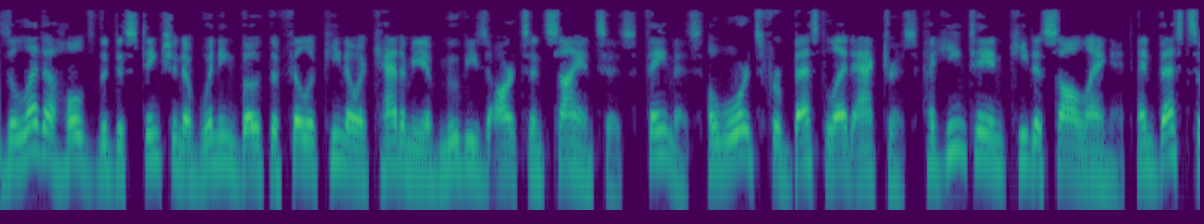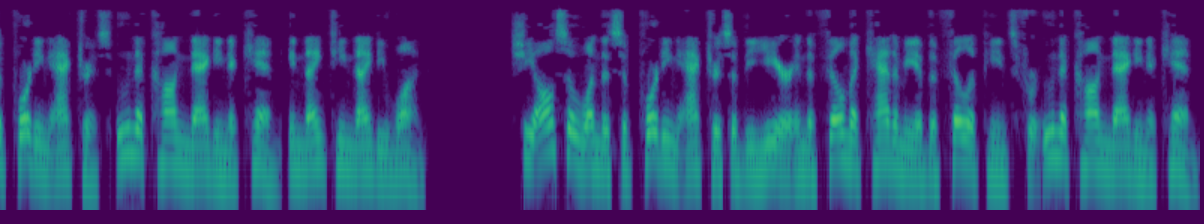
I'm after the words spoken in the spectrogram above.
Zulueta holds the distinction of winning both the Filipino Academy of Movies Arts and Sciences FAMAS awards for Best Lead Actress Hihintayin Kita sa Langit and Best Supporting Actress Una Kong Naging Akin in 1991. She also won the Supporting Actress of the Year in the Film Academy of the Philippines for Una Kong Naging Akin.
